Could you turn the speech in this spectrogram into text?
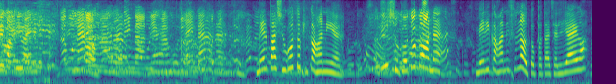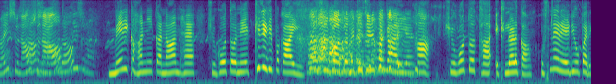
मेरी बारी मैं बोलूँगा नहीं मैं मेरे पास शुगो तो की कहानी है? अरे शुगो तो कौन है? मेरी कहानी सुनो तो पता चल जाएगा। भाई सुनाओ सुनाओ। मेरी कहानी का नाम है शुगोतो ने खिचड़ी पकाई। शुगो ने खिचड़ी पकाई है। हाँ शुगोतो था एक लड़का। उसने रेडियो पर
